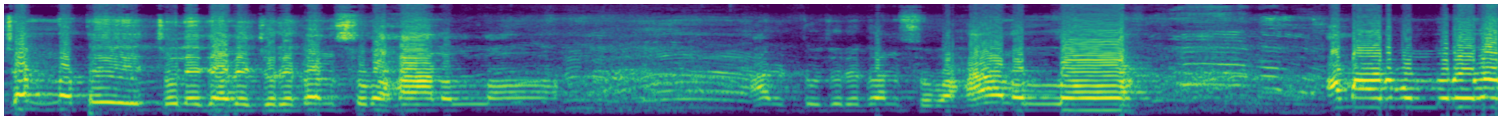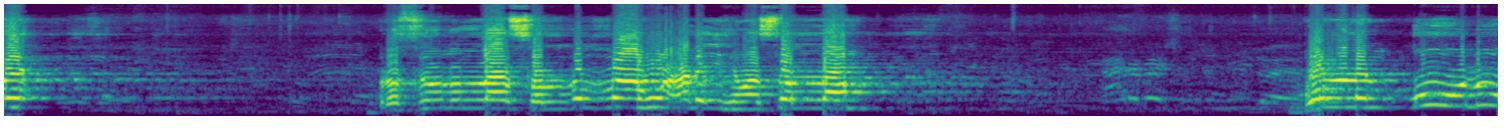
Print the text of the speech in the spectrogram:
জান্নাতে চলে যাবে জোরে কোন সুবহানাল্লাহ। আর একটু জোরে কোন সুবহানাল্লাহ। আমার বন্ধুরা, এবারে রাসূলুল্লাহ সাল্লাল্লাহু আলাইহি ওয়াসাল্লাম বললেন, কুলু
